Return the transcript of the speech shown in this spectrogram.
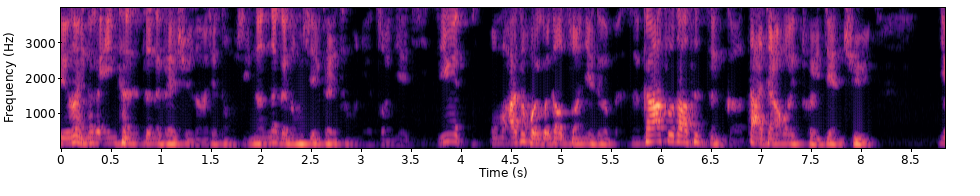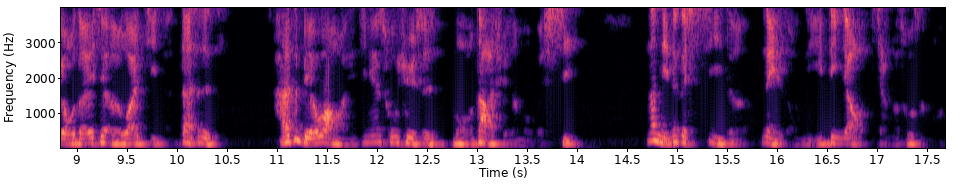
比如说你那个 intern 是真的可以学到一些东西，那那个东西也可以成为你的专业技能。因为我们还是回归到专业这个本身。刚刚说到是整个大家会推荐去有的一些额外技能，但是还是别忘了，你今天出去是某大学的某个系，那你那个系的内容你一定要讲得出什么。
